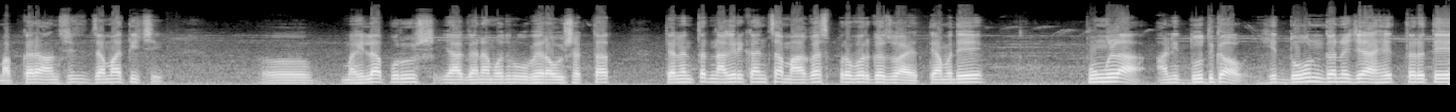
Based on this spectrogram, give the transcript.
माफ करा अनुसूचित जमातीचे महिला पुरुष या गणामधून उभे राहू शकतात. त्यानंतर नागरिकांचा मागास प्रवर्ग जो आहे त्यामध्ये पुंगळा आणि दुधगाव हे दोन गण जे आहेत तर ते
